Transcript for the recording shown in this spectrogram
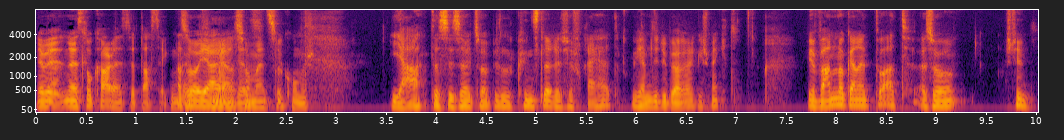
Ja, aber das Lokal heißt ja das Eckenberg. Also ja, ja, so meinst du. So komisch. Ja, das ist halt so ein bisschen künstlerische Freiheit. Wie haben dir die Burger geschmeckt? Wir waren noch gar nicht dort. Also stimmt.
